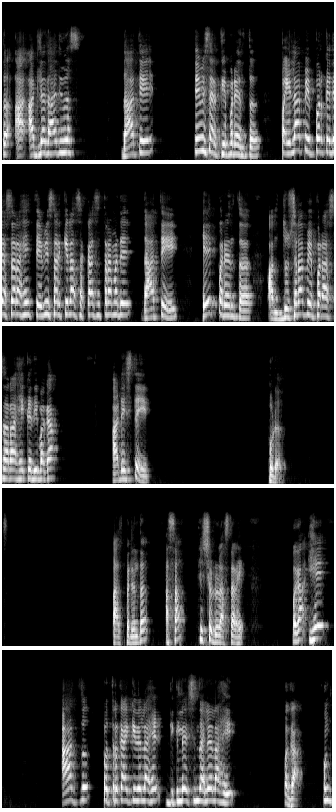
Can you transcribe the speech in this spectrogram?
तर आदल्या दहा दिवस. दहा ते तेवीस तारखेपर्यंत. पहिला पेपर कधी असणार आहे? तेवीस तारखेला सकाळ सत्रामध्ये दहा ते एक पर्यंत. आणि दुसरा पेपर असणार आहे कधी बघा? अडीच ते पुढं. पाचपर्यंत असा हे शेड्यूल असणार आहे. बघा हे आज पत्र काय केलेलं आहे? डिक्लेरेशन झालेलं आहे. बघा मग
